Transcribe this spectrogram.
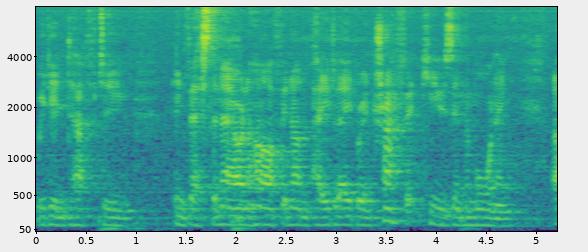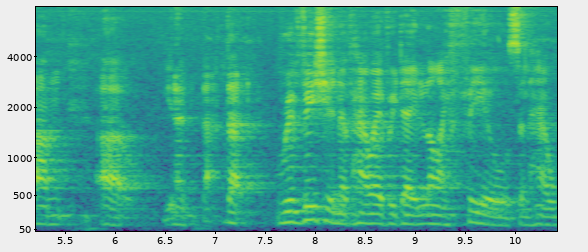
we didn't have to invest an hour and a half in unpaid labour in traffic queues in the morning. Um, uh, you know, that, that revision of how everyday life feels and how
